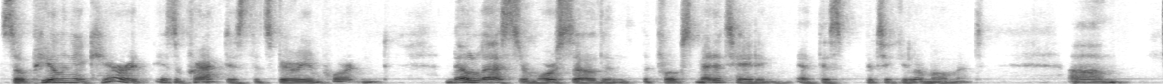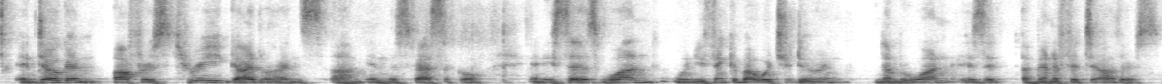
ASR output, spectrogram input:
So peeling a carrot is a practice that's very important no less or more so than the folks meditating at this particular moment. Um, and Dogen offers three guidelines um, in this fascicle. And he says, one, when you think about what you're doing, number one, is it a benefit to others?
